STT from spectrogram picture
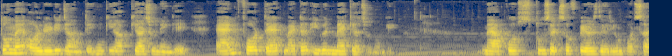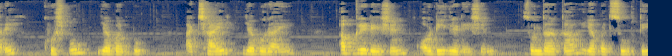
तो मैं ऑलरेडी जानती हूँ कि आप क्या चुनेंगे and for that matter even मैं क्या चुनूँगी मैं आपको टू सेट्स ऑफ़ पेयर्स दे रही हूँ, बहुत सारे खुशबू या बदबू, अच्छाई या बुराई अपग्रेडेशन और डिग्रेडेशन सुंदरता या बदसूरती,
